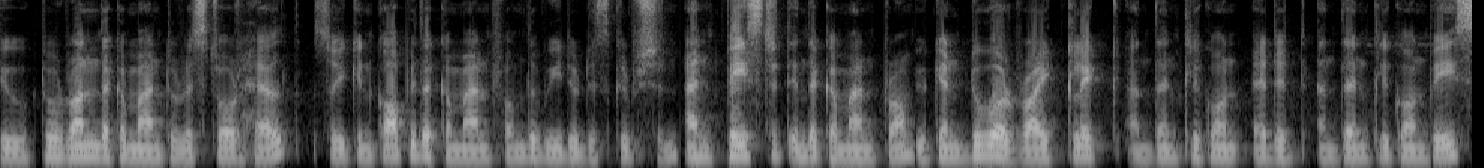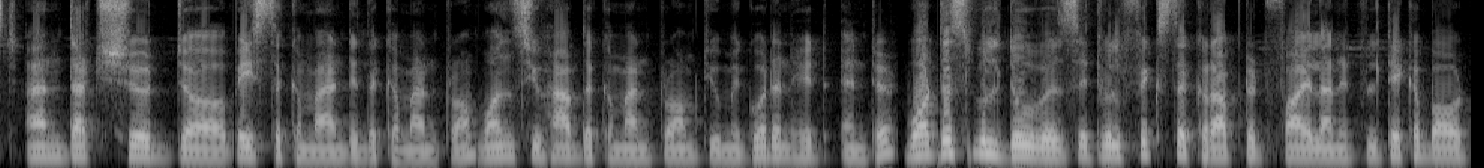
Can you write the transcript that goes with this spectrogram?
to to run the command to restore health. So you can copy the command from the video description and paste it in the command prompt. You can do a right click and then click on edit and then click on paste. And that should uh, paste the command in the command prompt. Once once you have the command prompt you may go ahead and hit enter. What this will do is it will fix the corrupted file and it will take about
